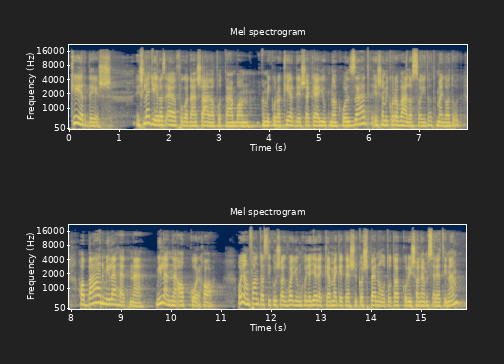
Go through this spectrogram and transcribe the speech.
Kérdés, és legyél az elfogadás állapotában, amikor a kérdések eljutnak hozzád, és amikor a válaszaidat megadod. Ha bármi lehetne, mi lenne akkor, ha? Olyan fantasztikusak vagyunk, hogy a gyerekkel megetessük a spenótot akkor is, ha nem szereti, nem?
